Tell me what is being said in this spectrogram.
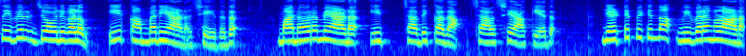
സിവിൽ ജോലികളും ഈ കമ്പനിയാണ് ചെയ്തത്. മനോരമയാണ് ഈ ചതിക്കഥ ചർച്ചയാക്കിയത്. ഞെട്ടിപ്പിക്കുന്ന വിവരങ്ങളാണ്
